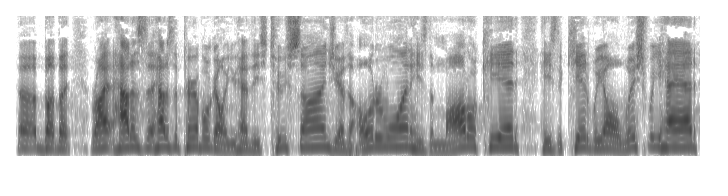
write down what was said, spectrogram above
Uh, but, but, right, how does, the, how does the parable go? You have these two sons. You have the older one. He's the model kid. He's the kid we all wish we had,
